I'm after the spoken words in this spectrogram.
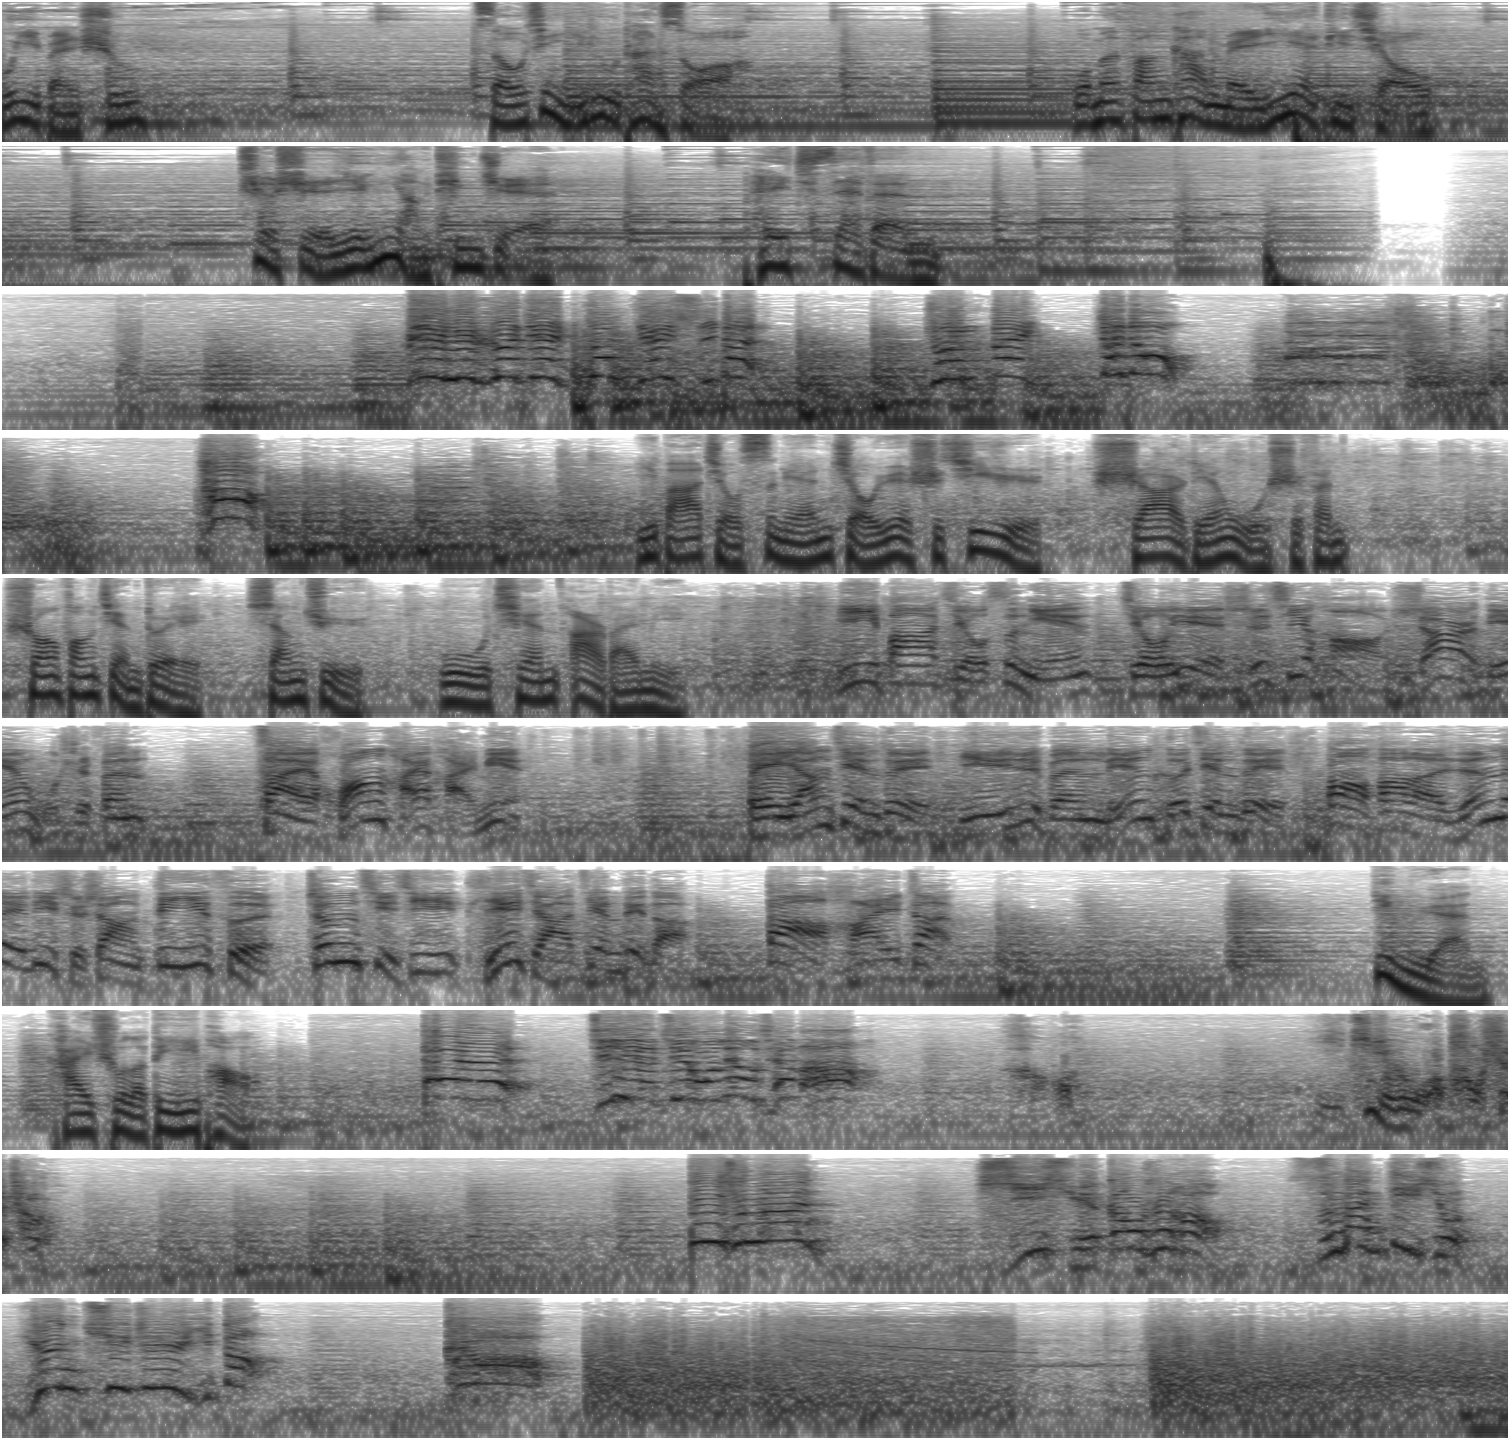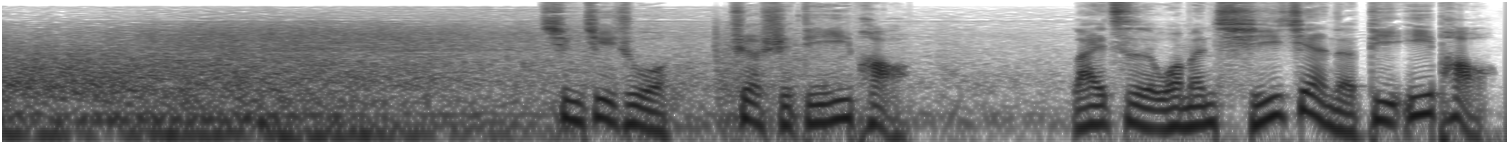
读一本书，走进一路探索。我们翻看每一页地球，这是营养听觉，Page Seven。命令各舰装填实弹，准备战斗。好，一八九四年九月十七日十二点五十分，双方舰队相距五千二百米。一八九四年九月十七号十二点五十分，在黄海海面，北洋舰队与日本联合舰队爆发了人类历史上第一次蒸汽机铁甲舰队的大海战。定远开出了第一炮，大人，今夜借我六千马。已进入我炮射程。弟兄们，洗雪高升号死难弟兄冤屈之日已到，开炮！请记住，这是第一炮，来自我们旗舰的第一炮。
